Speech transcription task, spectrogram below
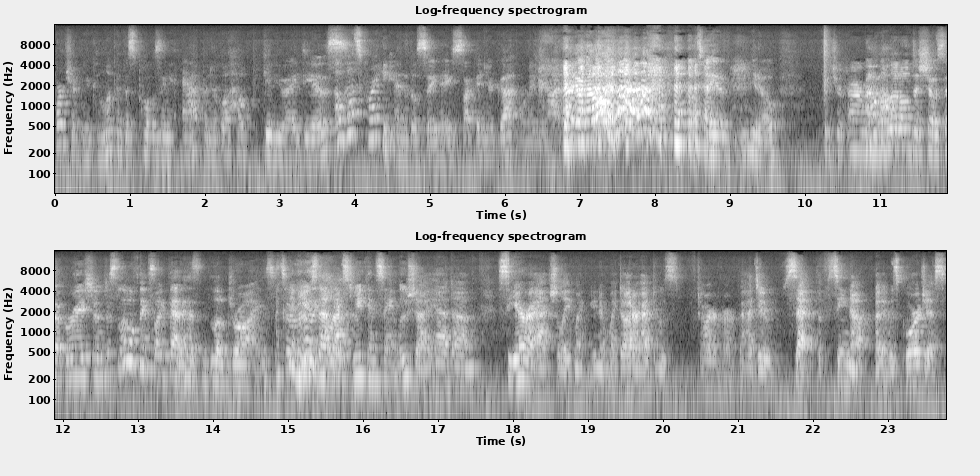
portrait. And you can look at this posing app and it will help give you ideas. Oh, that's great. And it'll say, hey, suck in your gut. Well, maybe not. I don't know. it'll tell you to, you know, put your arm out Wow. a little to show separation. Just little things like that. It has little drawings. I It's could really used that cute- last week in St. Lucia. I had um, Sierra actually, my you know my daughter had who's a photographer had to set the scene up, but it was gorgeous.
